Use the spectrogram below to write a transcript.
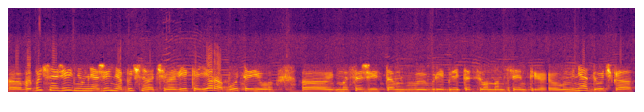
Э, В обычной жизни у меня жизнь обычного человека. Я работаю э, массажистом в, в реабилитационном центре. У меня дочка,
